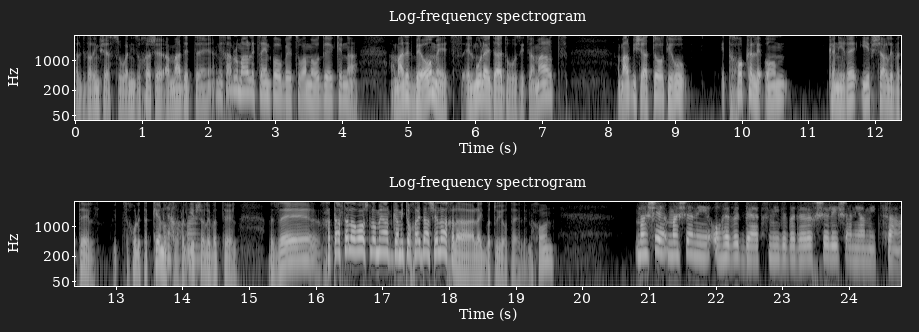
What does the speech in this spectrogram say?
על דברים שעשו. אני זוכר שעמדת, אני חייב לומר, לציין פה בצורה מאוד כנה, עמדת באומץ אל מול העדה הדרוזית ואמרת, אמרת בשעתו, תראו, את חוק הלאום כנראה אי אפשר לבטל. יצטרכו לתקן אותו, נכון. אבל אי אפשר לבטל. וזה, חטפת לראש לא מעט גם מתוך העדה שלך על, על ההתבטאויות האלה, נכון? מה, ש, מה שאני אוהבת בעצמי ובדרך שלי, שאני אמיצה.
